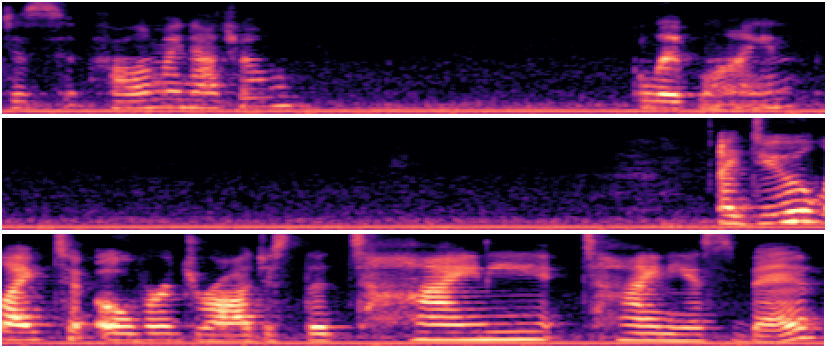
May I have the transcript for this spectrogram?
just follow my natural lip line. I do like to overdraw just the tiny, tiniest bit.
